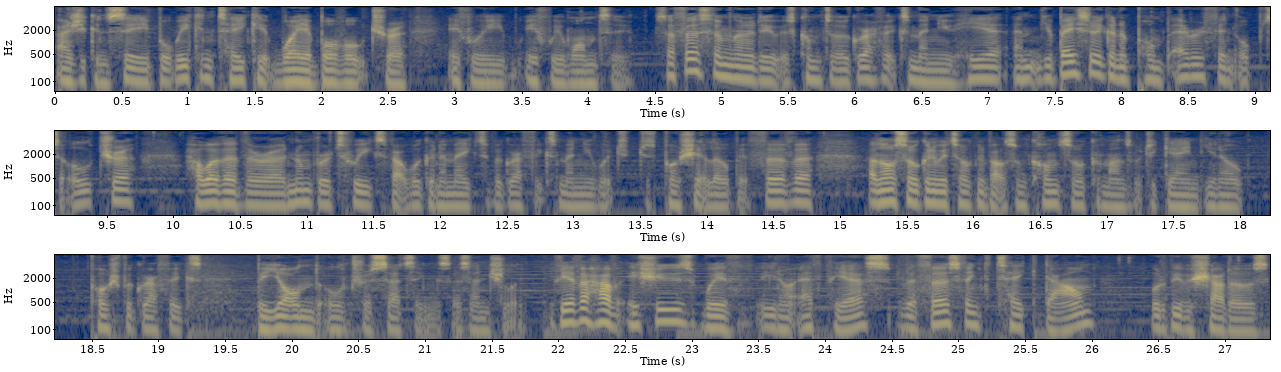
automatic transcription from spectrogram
as you can see, but we can take it way above Ultra if we if we want to. So first thing I'm going to do is come to a graphics menu here, and you're basically going to pump everything up to Ultra. However, there are a number of tweaks that we're going to make to the graphics menu which just push it a little bit further, and also we're going to be talking about some console commands which again, you know, push the graphics beyond ultra settings essentially. If you ever have issues with you know FPS, the first thing to take down would be the shadows.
